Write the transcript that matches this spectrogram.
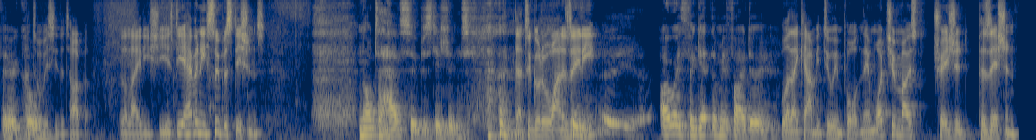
very cool That's obviously the type of the lady she is. Do you have any superstitions? Not to have superstitions. That's a good one as any. I always forget them if I do. Well, they can't be too important then. What's your most treasured possession?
